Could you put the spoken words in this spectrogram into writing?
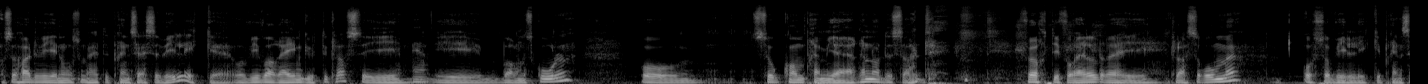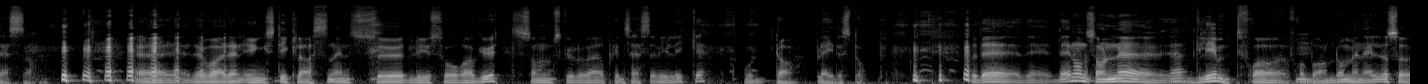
og så hadde vi noe som heter Prinsesse vil ikke. Og vi var ren gutteklasse i, ja. i barneskolen. Og så kom premieren, og det satt 40 foreldre i klasserommet. Og så ville ikke prinsessa. eh, det var den yngste i klassen, en søt, lyshåra gutt som skulle være prinsesse, ville ikke. Og da ble det stopp. Så det, det, det er noen sånne glimt fra, fra barndom. Men Ellers så,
